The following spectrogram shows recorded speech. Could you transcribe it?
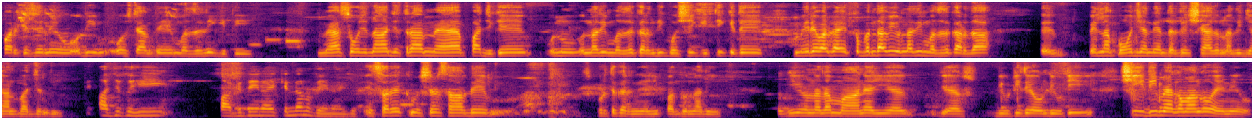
ਪਰ ਕਿਸੇ ਨੇ ਉਹਦੀ ਉਸ ਟਾਈਮ ਤੇ ਮਦਦ ਨਹੀਂ ਕੀਤੀ। ਮੈਂ ਸੋਚਦਾ ਜਿਸ ਤਰ੍ਹਾਂ ਮੈਂ ਭੱਜ ਕੇ ਉਹਨੂੰ ਉਹਨਾਂ ਦੀ ਮਦਦ ਕਰਨ ਦੀ ਕੋਸ਼ਿਸ਼ ਕੀਤੀ। ਕਿਤੇ ਮੇਰੇ ਵਰਗਾ ਇੱਕ ਬੰਦਾ ਵੀ ਉਹਨਾਂ ਦੀ ਮਦਦ ਕਰਦਾ ਪਹਿਲਾਂ ਪਹੁੰਚ ਜਾਂਦੇ ਅੰਦਰ ਤੇ ਸ਼ਾਇਦ ਉਹਨਾਂ ਦੀ ਜਾਨ ਬਚ ਜਾਂਦੀ। ਅੱਜ ਤੁਸੀਂ ਪੱਗ ਦੇਣ ਆਏ ਕਿੰਨਾਂ ਨੂੰ ਦੇਣ ਆਏ ਜੀ? ਇਹ ਸਾਰੇ ਕਮਿਸ਼ਨਰ ਸਾਹਿਬ ਦੇ ਸਪੁਰਦ ਕਰਨੀ ਹੈ ਜੀ ਪੱਗ ਉਹਨਾਂ ਦੀ। ਕਿਉਂਕਿ ਉਹਨਾਂ ਦਾ ਮਾਨ ਹੈ ਜੀ ਡਿਊਟੀ ਤੇ ਔਨ ਡਿਊਟੀ ਸ਼ਹੀਦੀ ਮੈਂ ਕਵਾਂਗਾ ਹੋਏ ਨੇ ਉਹ।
